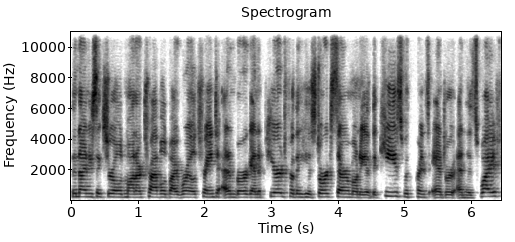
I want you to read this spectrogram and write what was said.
The 96 year old monarch traveled by royal train to Edinburgh and appeared for the historic ceremony of the keys with Prince Andrew and his wife.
